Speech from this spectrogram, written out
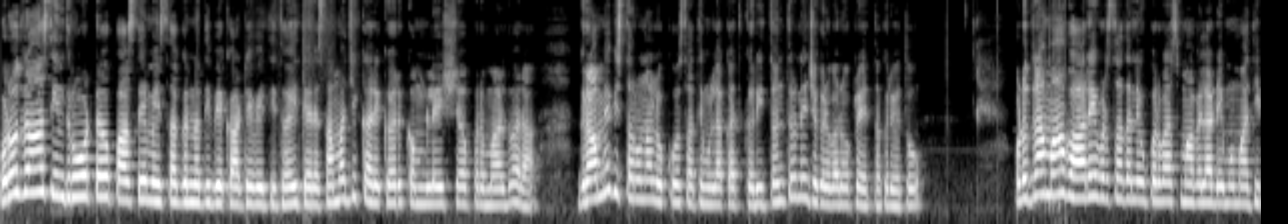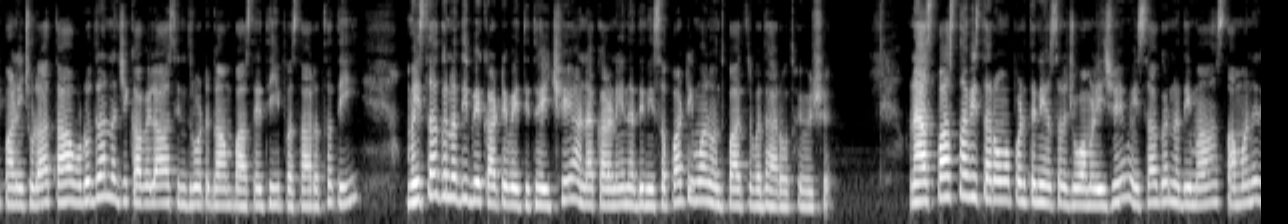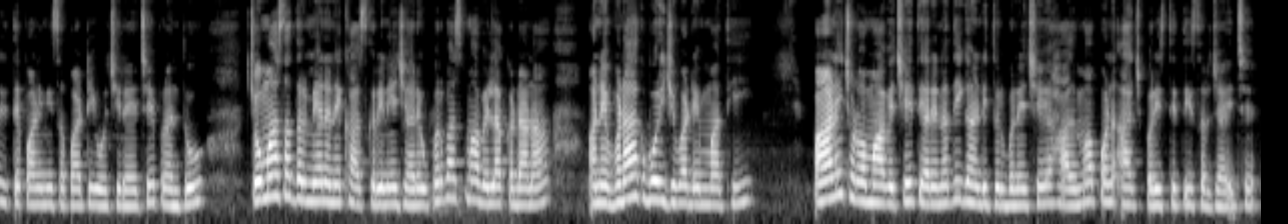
વડોદરા સિંધરોટ પાસે મહીસાગર નદી બે કાંઠે વહેતી થઈ ત્યારે સામાજિક કાર્યકર કમલેશ પરમાર દ્વારા ગ્રામ્ય વિસ્તારોના લોકો સાથે મુલાકાત કરી તંત્રને જગાડવાનો પ્રયત્ન કર્યો હતો. વડોદરામાં ભારે વરસાદ અને ઉપરવાસમાં આવેલા ડેમોમાંથી પાણી છોડાતા વડોદરા નજીક આવેલા સિંધરોટ ગામ પાસેથી પસાર થતી મહીસાગર નદી બે કાંઠે વહેતી થઈ છે. આના કારણે નદીની સપાટીમાં નોંધપાત્ર વધારો થયો છે. અને આસપાસના વિસ્તારોમાં પણ તેની અસર જોવા મળી છે. મહીસાગર નદીમાં સામાન્ય રીતે પાણીની સપાટી ઓછી રહે છે, પરંતુ ચોમાસા દરમિયાન અને ખાસ કરીને જ્યારે ઉપરવાસમાં આવેલા કડાણા અને વણાકબોરી જેવા ડેમમાંથી પાણી છોડવામાં આવે છે, ત્યારે નદી ગાંડીતુર બને છે. હાલમાં પણ આ જ પરિસ્થિતિ સર્જાય છે.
